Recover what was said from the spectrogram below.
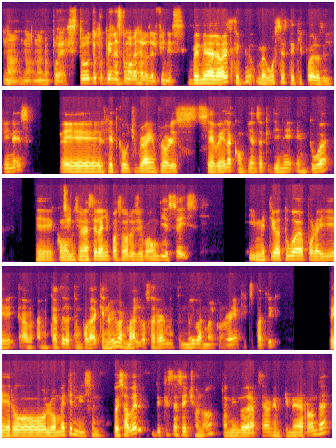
No, no, no, no puedes. ¿Tú, ¿Tú qué opinas? ¿Cómo ves a los delfines? Pues mira, la verdad es que me gusta este equipo de los Delfines. Eh, el head coach Brian Flores se ve la confianza que tiene en Tua. Eh, como Sí. mencionaste, el año pasado los llevó a un 16 y metió a Tua por ahí a, a mitad de la temporada, que no iban mal, o sea, realmente no iban mal con Ryan Fitzpatrick, pero lo meten y dicen, pues a ver, ¿de qué estás hecho, no? También lo draftaron en primera ronda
